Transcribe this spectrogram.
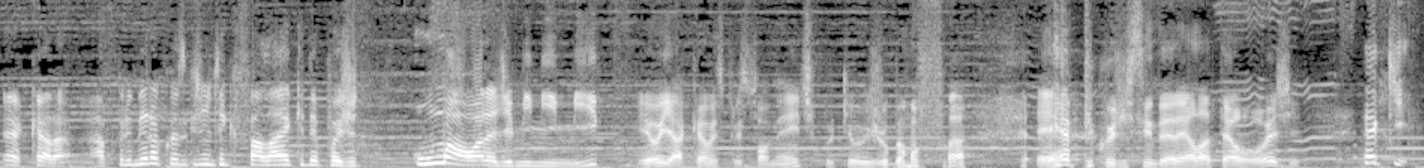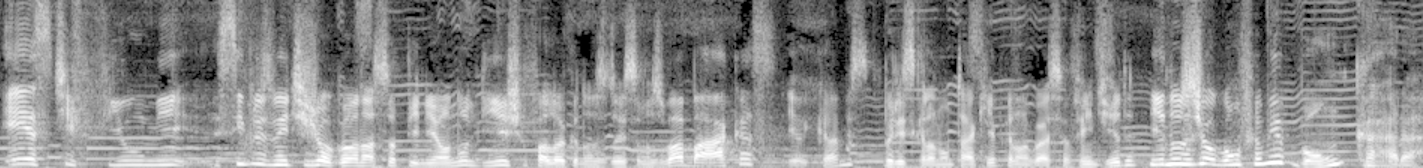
É, cara, a primeira coisa que a gente tem que falar é que depois de uma hora de mimimi, eu e a Camis principalmente, porque o Juba é um fã épico de Cinderela até hoje, é que este filme simplesmente jogou a nossa opinião no lixo, falou que nós dois somos babacas, eu e Camis, por isso que ela não tá aqui, porque ela não gosta de ser ofendida, e nos jogou um filme bom, cara.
